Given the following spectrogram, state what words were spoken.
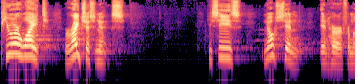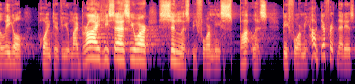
pure white, righteousness. He sees no sin in her from a legal point of view. My bride, he says, you are sinless before me, spotless before me. How different that is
